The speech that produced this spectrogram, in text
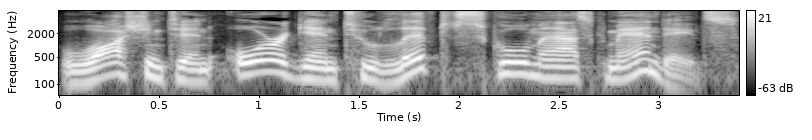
Washington, Oregon to lift school mask mandates.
